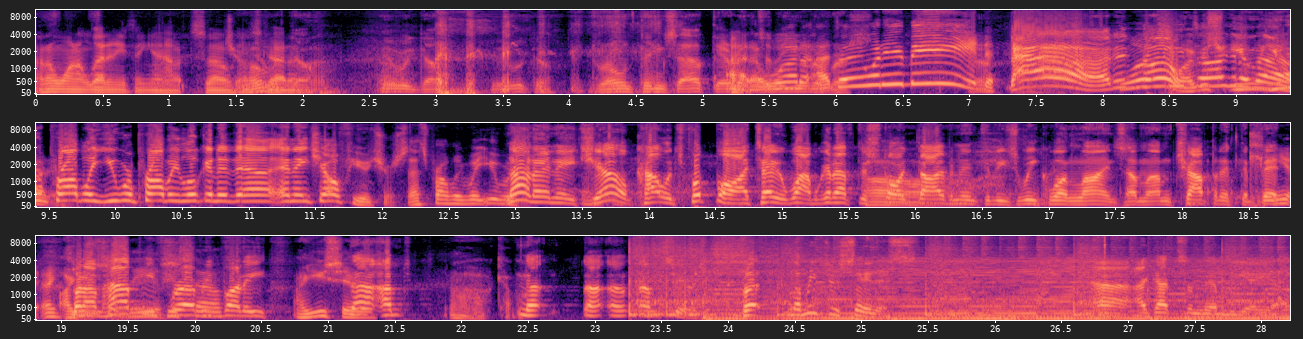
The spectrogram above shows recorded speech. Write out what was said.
I don't want to let anything out. So Here he's got to. Here we go. Here we go. Throwing things out there I into don't the want to. universe. I you, what do you mean? Ah, I didn't What are know. you I talking you, you were probably you were probably looking at uh, NHL futures. That's probably what you were. Not NHL, college football. I tell you what, we're gonna have to start Oh. diving into these week one lines. I'm, I'm chopping at the bit, you- but I'm happy for yourself? everybody. Are you serious? No, I'm oh, come on. no, no, I'm- I'm serious. But let me just say this: uh, I got some NBA out.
